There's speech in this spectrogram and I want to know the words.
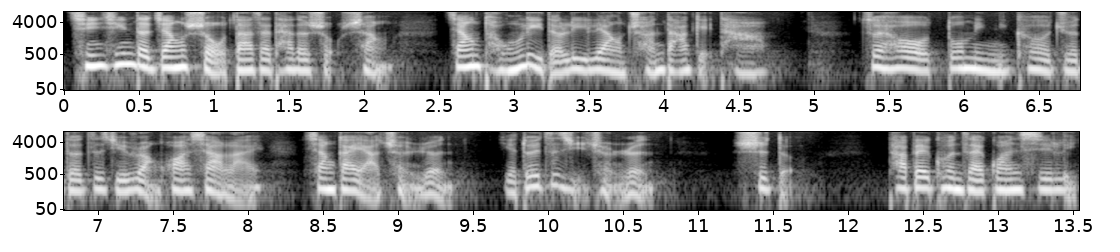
轻轻地将手搭在他的手上，将同理的力量传达给他。最后，多米尼克觉得自己软化下来，向盖亚承认，也对自己承认：是的，他被困在关系里，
